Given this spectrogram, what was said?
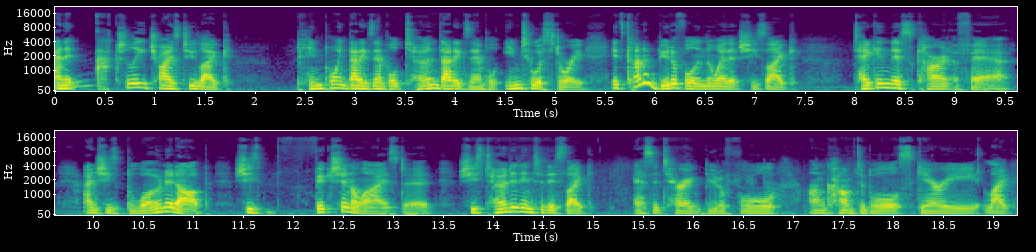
and it mm-hmm. actually tries to like pinpoint that example, turn that example into a story. It's kind of beautiful in the way that she's like taken this current affair and she's blown it up, she's fictionalized it, she's turned it into this like esoteric, beautiful, uncomfortable, scary, like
